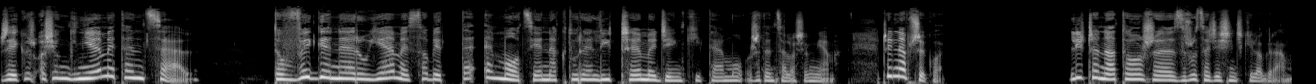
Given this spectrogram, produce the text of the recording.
że jak już osiągniemy ten cel, to wygenerujemy sobie te emocje, na które liczymy dzięki temu, że ten cel osiągniemy. Czyli na przykład, liczę na to, że zrzucę 10 kg,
